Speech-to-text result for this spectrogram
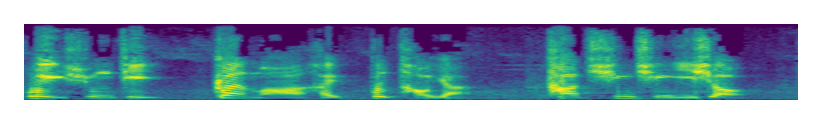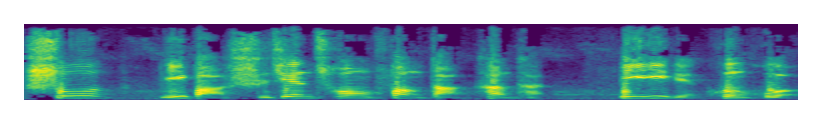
魏兄弟，干嘛还不逃呀？”他轻轻一笑，说：“你把时间窗放大看看。”你一脸困惑：“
